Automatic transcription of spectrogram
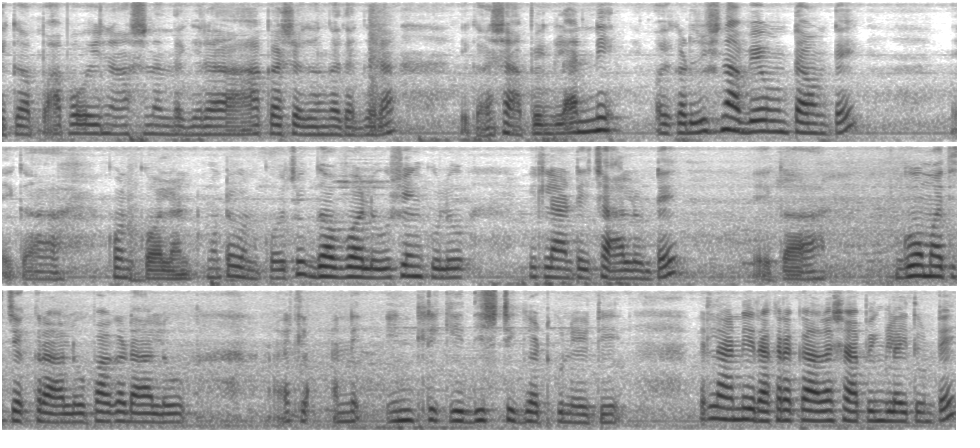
ఇక పాప వినాశనం దగ్గర ఆకాశగంగ దగ్గర ఇక షాపింగ్లు అన్నీ ఇక్కడ చూసినా అవే ఉంటా ఉంటాయి. ఇక కొనుక్కోవాలనుకుంటే కొనుక్కోవచ్చు. గవ్వలు శంకులు ఇట్లాంటివి చాలా ఉంటాయి. ఇక గోమతి చక్రాలు పగడాలు ఇట్లా అన్ని ఇంటికి దిష్టి కట్టుకునేటి ఇట్లా అన్ని రకరకాల షాపింగ్లు అయితే ఉంటాయి.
